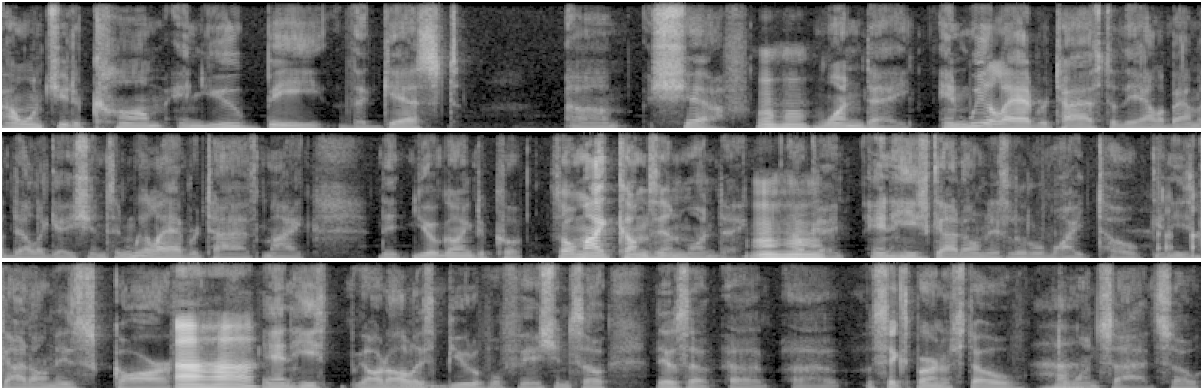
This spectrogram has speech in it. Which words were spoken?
I want you to come and you be the guest um, chef Mm-hmm. one day, and we'll advertise to the Alabama delegations, and we'll advertise, Mike, that you're going to cook. So Mike comes in one day, Mm-hmm. okay, and he's got on his little white toque, and he's got on his scarf, Uh and- and he's got all this beautiful fish. And so there's a, a, a six burner stove Uh-huh. to one side. So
